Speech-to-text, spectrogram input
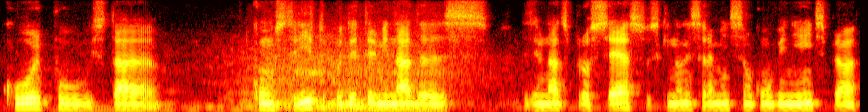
corpo está constrito por determinadas determinados processos que não necessariamente são convenientes para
